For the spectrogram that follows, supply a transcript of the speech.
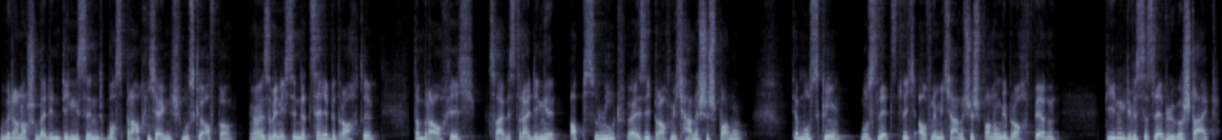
Wo wir dann auch schon bei den Dingen sind, was brauche ich eigentlich für Muskelaufbau? Also wenn ich es in der Zelle betrachte, dann brauche ich zwei bis drei Dinge absolut, weil ich brauche mechanische Spannung. Der Muskel muss letztlich auf eine mechanische Spannung gebracht werden, die ein gewisses Level übersteigt.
